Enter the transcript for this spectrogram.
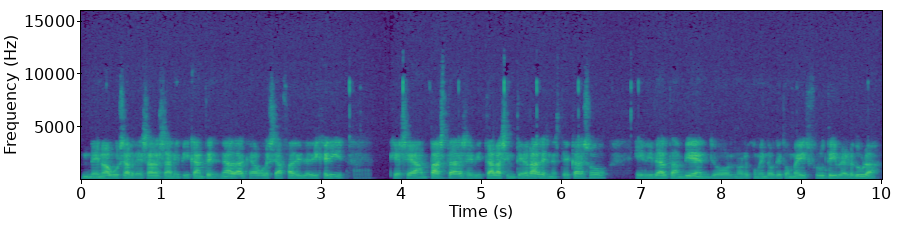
no abusar de salsa ni picantes ni nada, que algo sea fácil de digerir, que sean pastas, evitar las integrales en este caso, evitar también, yo no recomiendo que toméis fruta y verdura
